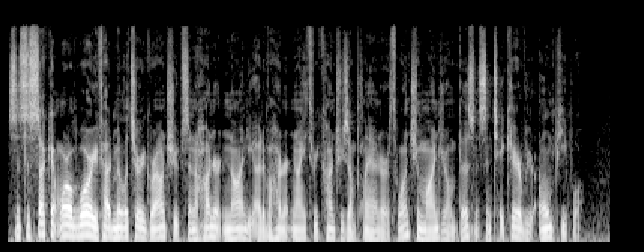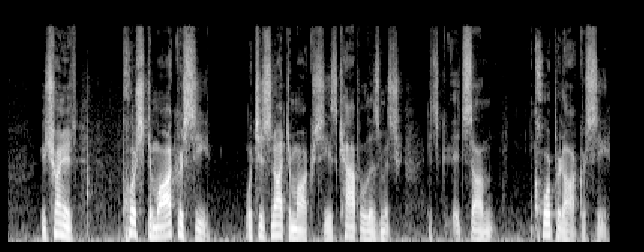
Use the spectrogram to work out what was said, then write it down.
Since the Second World War, you've had military ground troops in 190 out of 193 countries on planet Earth. Why don't you mind your own business and take care of your own people? You're trying to push democracy, which is not democracy, it's capitalism, it's, it's, it's um, corporatocracy,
